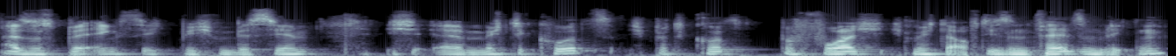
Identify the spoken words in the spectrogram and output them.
Also es beängstigt mich ein bisschen. Ich äh, möchte kurz, ich möchte kurz, bevor ich, ich möchte auf diesen Felsen blicken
